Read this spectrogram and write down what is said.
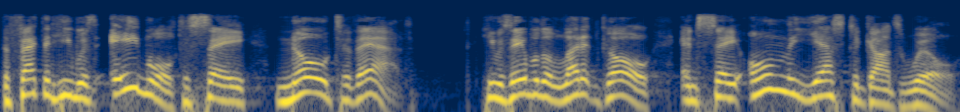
The fact that he was able to say no to that. He was able to let it go and say only yes to God's will.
